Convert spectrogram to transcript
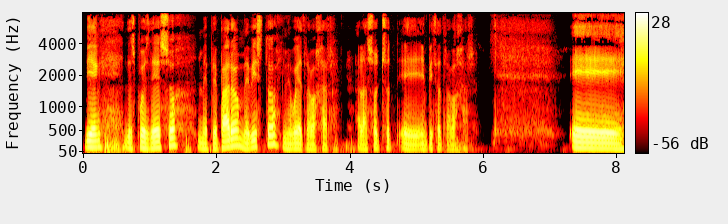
Bien, después de eso me preparo, me visto y me voy a trabajar. A las 8 eh, empiezo a trabajar. Eh,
